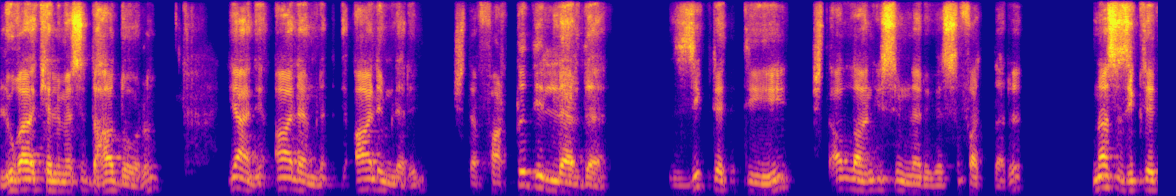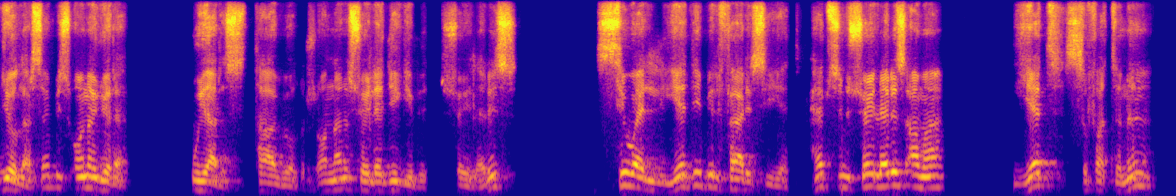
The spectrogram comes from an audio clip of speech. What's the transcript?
Luga kelimesi daha doğru. Yani alem, alimlerin işte farklı dillerde zikrettiği işte Allah'ın isimleri ve sıfatları nasıl zikrediyorlarsa biz ona göre uyarız, tabi oluruz. Onların söylediği gibi söyleriz. Sivel yedi bil farisiyet. Hepsini söyleriz ama yet sıfatını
